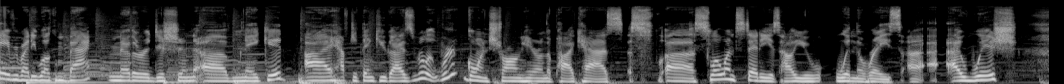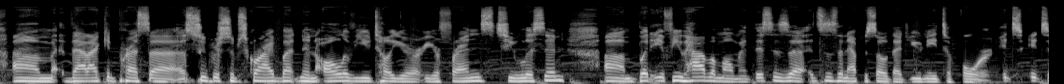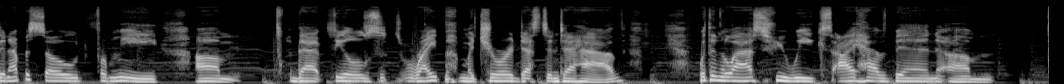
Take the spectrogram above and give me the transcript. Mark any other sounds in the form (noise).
Hey, everybody, welcome back. Another edition of Naked. I have to thank you guys. Really, we're going strong here on the podcast. Uh, slow and steady is how you win the race. I, I wish um, that I could press a, a, super subscribe button and all of you tell your your friends to listen. Um, but if you have a moment, this is a this is an episode that you need to forward. It's it's an episode for me. Um, that feels ripe, mature, destined to have. Within the last few weeks, I have been um,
